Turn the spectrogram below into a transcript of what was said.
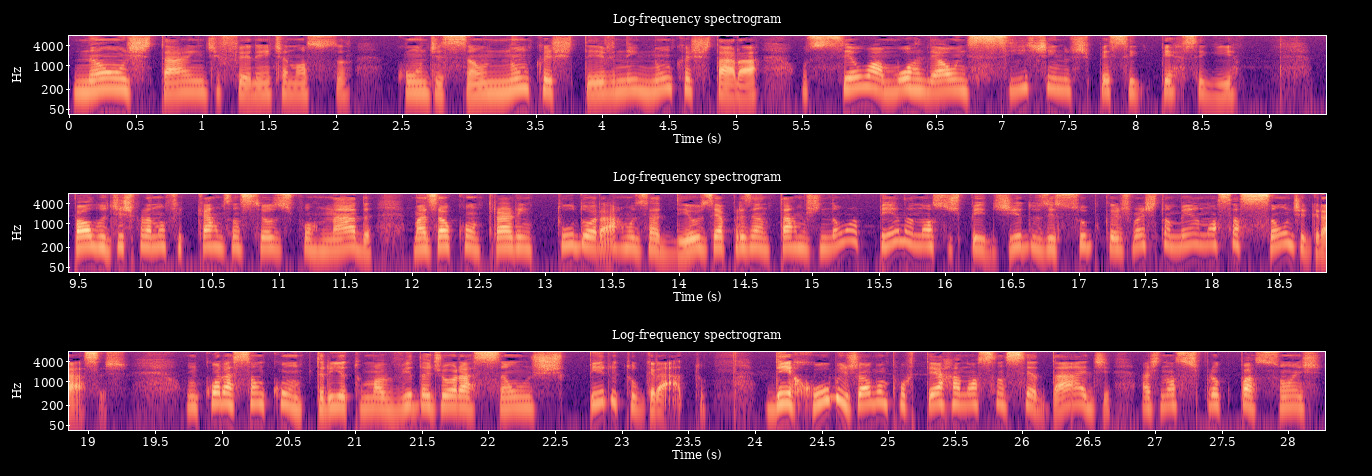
não está indiferente à nossa condição, nunca esteve nem nunca estará. O seu amor leal insiste em nos perseguir. Paulo diz para não ficarmos ansiosos por nada, mas ao contrário, em tudo orarmos a Deus e apresentarmos não apenas nossos pedidos e súplicas, mas também a nossa ação de graças. Um coração contrito, uma vida de oração, um espírito grato, derruba e jogam por terra a nossa ansiedade, as nossas preocupações.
